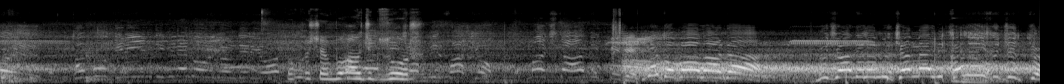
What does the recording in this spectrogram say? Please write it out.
Gol. Topu direğin dibine doğru gönderiyor. Arkadaşlar bu azıcık zor. Ve top ağlarda. Mücadele mükemmel bir kaleyi küçülttü.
